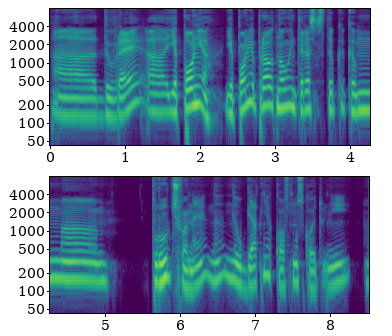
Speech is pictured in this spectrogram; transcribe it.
А, добре. А, Япония. Япония правят много интересна стъпка към а, проучване на необятния космос, който ни а,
